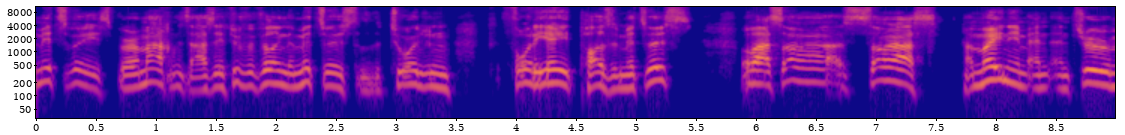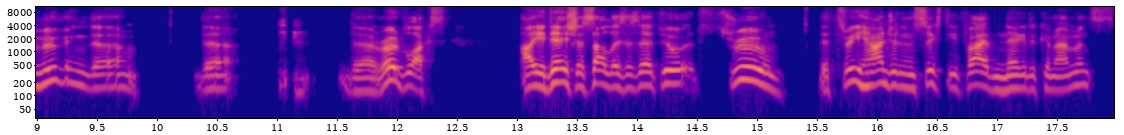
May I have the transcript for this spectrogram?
mitzvahs beramach mitzvahs through fulfilling the mitzvahs, of the 248 positive mitzvahs. Saras hamaynim and and through removing the the the roadblocks. Ayidei shasal said through through the 365 negative commandments.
